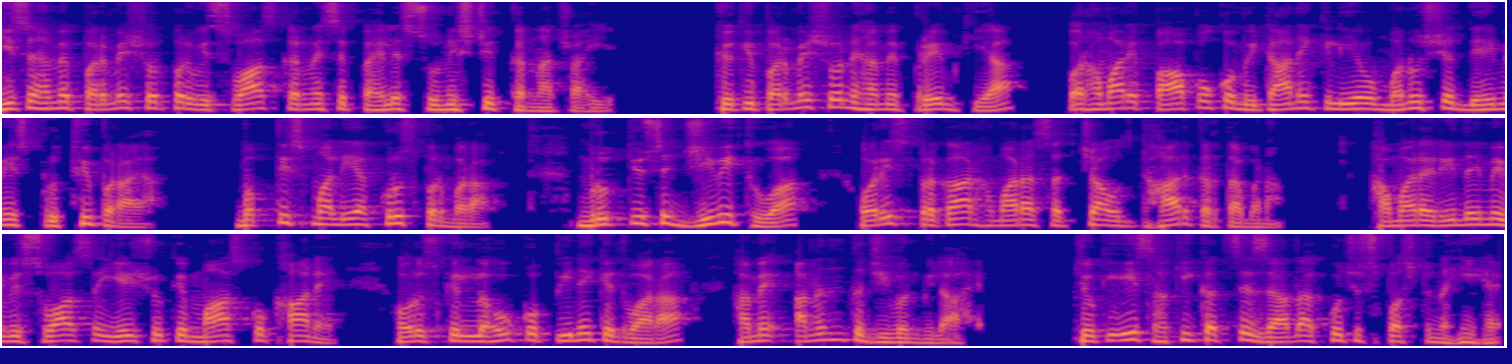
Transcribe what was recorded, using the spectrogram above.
जिसे हमें परमेश्वर पर विश्वास करने से पहले सुनिश्चित करना चाहिए, क्योंकि परमेश्वर ने हमें प्रेम किया और हमारे पापों को मिटाने के लिए वो मनुष्य देह में इस पृथ्वी पर आया, बपतिस्मा लिया क्रूस पर मरा, मृत्यु से जीवित हुआ और इस प्रकार हमारा सच्चा उद्धार करता बना। हमारे हृदय में विश्वास से यीशु के मांस को खाने और उसके लहू को पीने के द्वारा हमें अनंत जीवन मिला है, क्योंकि इस हकीकत से ज़्यादा कुछ स्पष्ट नहीं है।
